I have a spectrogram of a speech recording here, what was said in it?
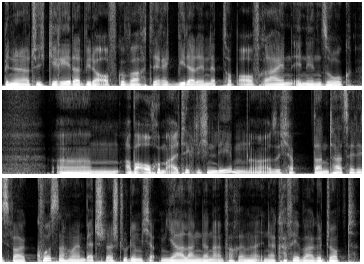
Bin dann natürlich gerädert, wieder aufgewacht, direkt wieder den Laptop auf, rein in den Sog. Ähm, aber auch im alltäglichen Leben. Ne? Also ich habe dann tatsächlich, es war kurz nach meinem Bachelorstudium, ich habe ein Jahr lang dann einfach in, in der Kaffeebar gejobbt,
